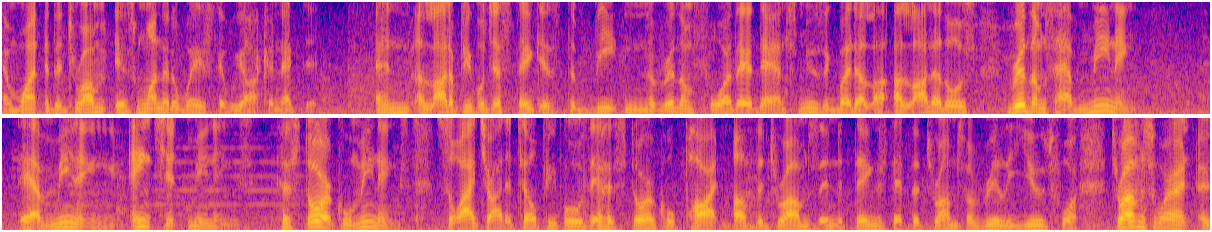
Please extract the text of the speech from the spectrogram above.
And one, the drum is one of the ways that we are connected. And a lot of people just think it's the beat and the rhythm for their dance music, but a lot, a lot of those rhythms have meaning. They have meaning, ancient meanings, historical meanings. So I try to tell people the historical part of the drums and the things that the drums are really used for. Drums weren't uh,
